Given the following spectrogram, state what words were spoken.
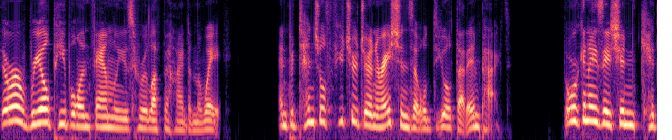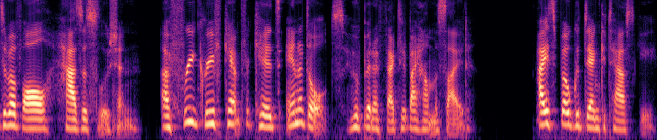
There are real people and families who are left behind in the wake, and potential future generations that will deal with that impact. The organization Kids Above All has a solution a free grief camp for kids and adults who have been affected by homicide. I spoke with Dan Katowski,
